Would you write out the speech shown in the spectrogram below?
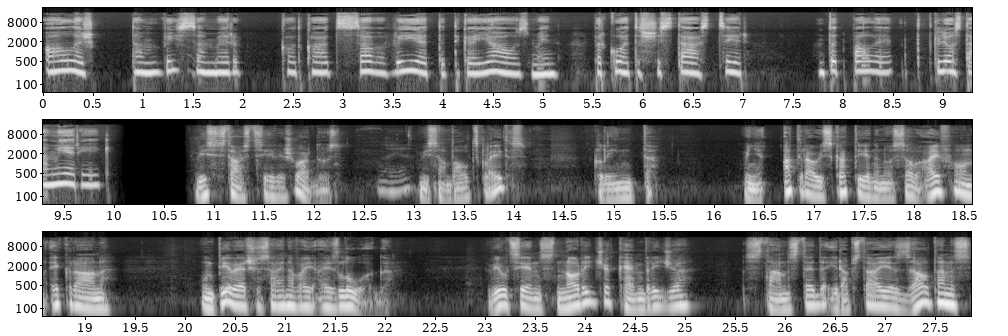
Allež tam visam ir kaut kāda sava vieta, tikai jāuzmina, par ko tas šis stāsts ir. Un tad paliek, kļūst tā mierīgi. Visi stāsta sieviešu vārdos. No nu ja. Visām balts kleitas, klinta. Viņa atrauj skatienu no sava iPhone ekrāna un pievēršas ainavai aiz loga. Vilciens Norridža, Kembridža, Stansteda ir apstājies zeltainas,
